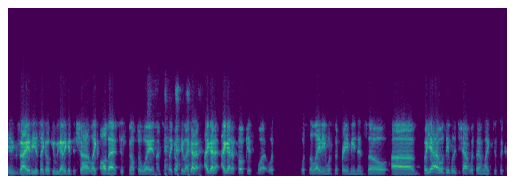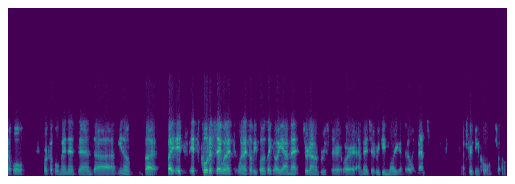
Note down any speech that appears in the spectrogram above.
anxiety, it's like, okay, we got to get the shot. Like all that just melts away, and I'm just like, okay, like, I gotta, I gotta, I gotta focus. What, what's, what's the lighting? What's the framing? And so, uh, but yeah, I was able to chat with them like just a couple for a couple minutes, and uh, you know, but, but it's, it's cool to say when I, when I tell people, it's like, oh yeah, I met Jordana Brewster or I met Jeffrey Dean Morgan. They're like, that's, that's freaking cool. So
